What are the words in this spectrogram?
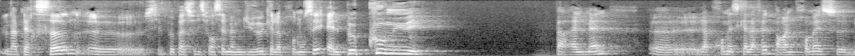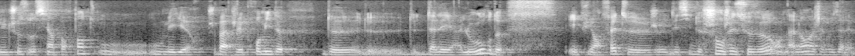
la personne, s'il ne peut pas se dispenser elle-même du vœu qu'elle a prononcé, elle peut commuer par elle-même euh, la promesse qu'elle a faite par une promesse d'une chose aussi importante ou, meilleure. Je sais pas, j'ai promis d'aller à Lourdes, et puis en fait, euh, je décide de changer ce vœu en allant à Jérusalem.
